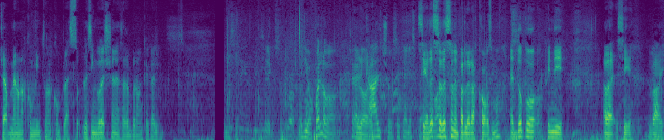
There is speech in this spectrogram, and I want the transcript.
Cioè a me non ha convinto nel complesso. Le singole scene sarebbero anche carine. Oddio, quello cioè Allora. calcio, sei telespettato. Sì, adesso, adesso ne parlerà Cosmo. E dopo, quindi, vabbè, sì, vai,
